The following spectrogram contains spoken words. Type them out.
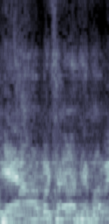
Ya, muchas gracias familia.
